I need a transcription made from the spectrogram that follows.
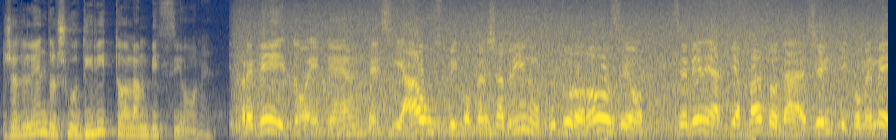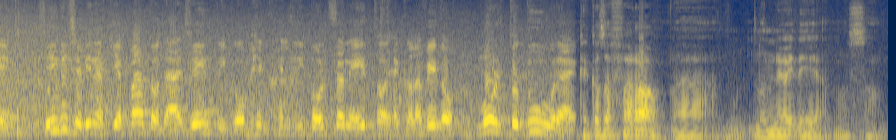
Jadelin del suo diritto all'ambizione. Prevedo e anche sì, auspico per Jadrin un futuro roseo se viene acchiappato da agenti come me. Se invece viene acchiappato da agenti come quelli di Bolzaneto, ecco, la vedo molto dura. Che cosa farò? Uh, non ne ho idea, non so.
